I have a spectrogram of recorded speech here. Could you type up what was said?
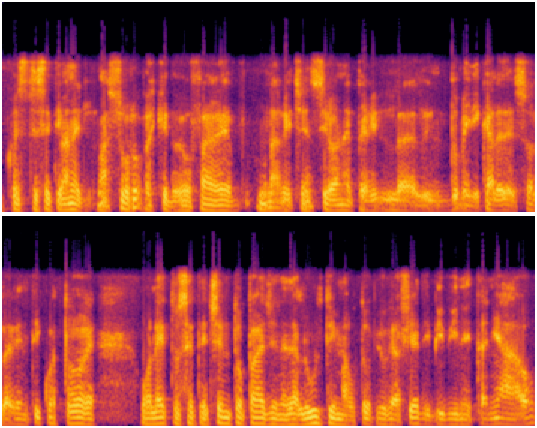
queste settimane, ma solo perché dovevo fare una recensione per il, il domenicale del Sole 24 Ore, ho letto 700 pagine dall'ultima autobiografia di Bibi Netanyahu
